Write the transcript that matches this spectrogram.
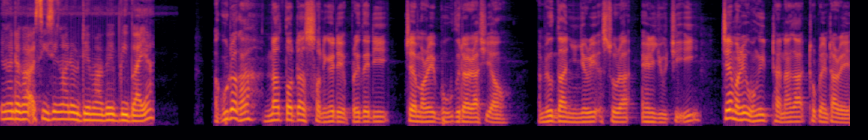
နိုင်ငံတကာအစီအစဉ်ကတော့ဒီမှာပဲပြပါရအခုတော့ကနတ်တော်တဆော်နေခဲ့တဲ့ပြည်သက်တီကျဲမရီဘူဒရာရရှိအောင်အမျိုးသားညီညွတ်ရေးအစိုးရ NUGE ကျဲမရီဝန်ကြီးဌာနကထုတ်ပြန်ထားတဲ့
